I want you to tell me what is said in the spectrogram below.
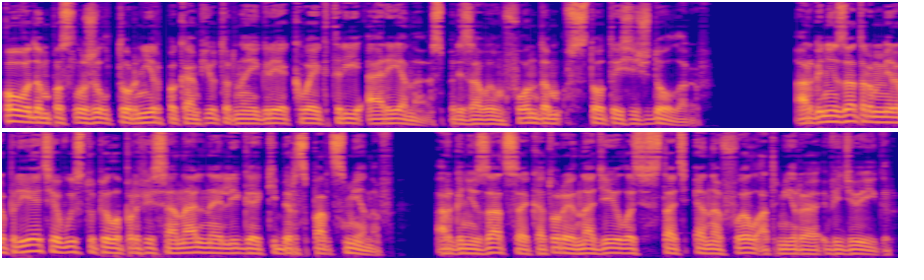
Поводом послужил турнир по компьютерной игре Quake 3 Arena с призовым фондом в 100 тысяч долларов. Организатором мероприятия выступила профессиональная лига киберспортсменов, организация, которая надеялась стать НФЛ от мира видеоигр.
